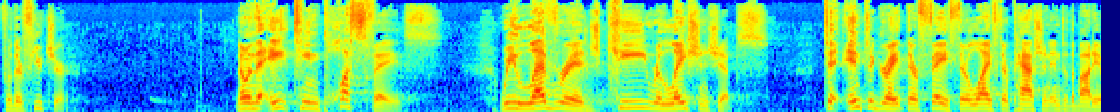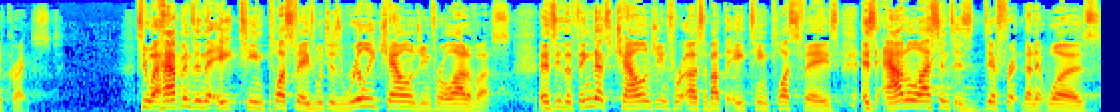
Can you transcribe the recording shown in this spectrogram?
for their future. Now, in the 18 plus phase, we leverage key relationships to integrate their faith, their life, their passion into the body of Christ. See, what happens in the 18 plus phase, which is really challenging for a lot of us. And see, the thing that's challenging for us about the 18 plus phase is adolescence is different than it was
